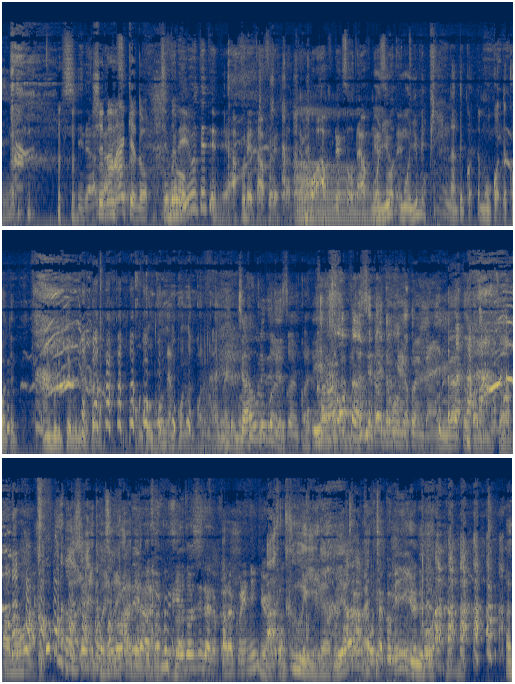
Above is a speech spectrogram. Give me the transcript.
え？知らん知らないけど自分で言うててんね溢れた溢れたってもう溢れそうだ溢れそうでゆもう指ピーンなってこうやってもうこうやってこうやって指振り手振りでこうやってこここんなんこんなんこんなんめめっちゃ溢れてるんですいや、そんなん世界と思うけど。こんなんがとかにさあのほらそのあれやとかにさ江戸時代のからくり人形にこ悪意が、やい。うお茶組人形にこうあ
